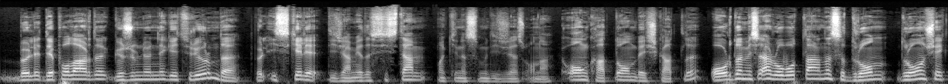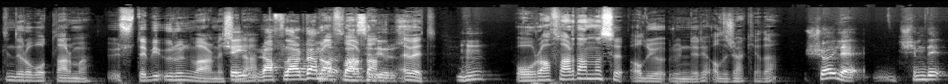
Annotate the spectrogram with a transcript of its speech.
böyle depolarda gözümün önüne getiriyorum da böyle iskele diyeceğim ya da sistem makinesi mi diyeceğiz ona. 10 katlı 15 katlı. Orada mesela robotlar nasıl? Drone drone şeklinde robotlar mı? Üstte bir ürün var mesela. Şey raflardan, raflardan mı bahsediyoruz? Evet. Hı hı. O raflardan nasıl alıyor ürünleri alacak ya da? Şöyle şimdi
